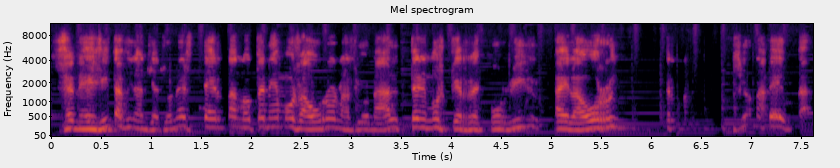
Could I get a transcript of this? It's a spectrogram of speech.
se necesita financiación externa, no tenemos ahorro nacional, tenemos que recurrir al ahorro internacional, deuda.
